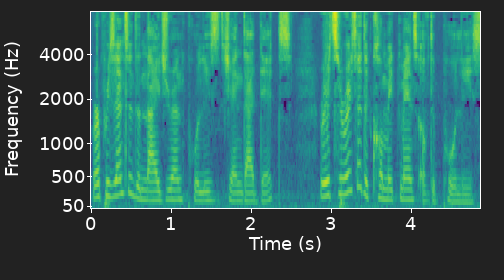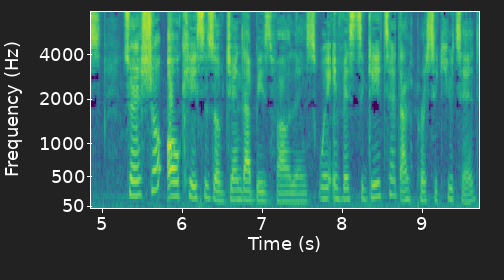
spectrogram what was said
representing the Nigerian Police Gender Desk, reiterated the commitment of the police to ensure all cases of gender based violence were investigated and prosecuted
